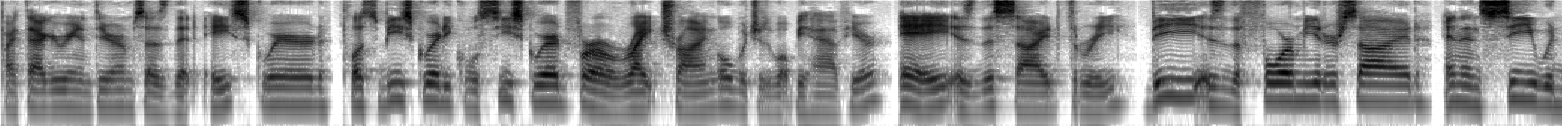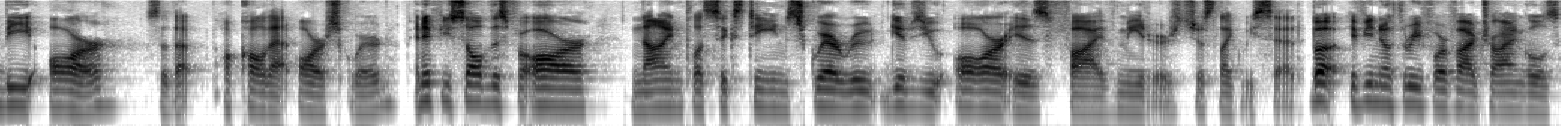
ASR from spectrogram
Pythagorean theorem says that a squared plus b squared equals c squared for a right triangle, which is what we have here. A is this side 3, b is the 4 meter side, and then c would be r, so that I'll call that r squared. And if you solve this for r, 9 plus 16 square root gives you r is 5 meters, just like we said. But if you know 3, 4, 5 triangles,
